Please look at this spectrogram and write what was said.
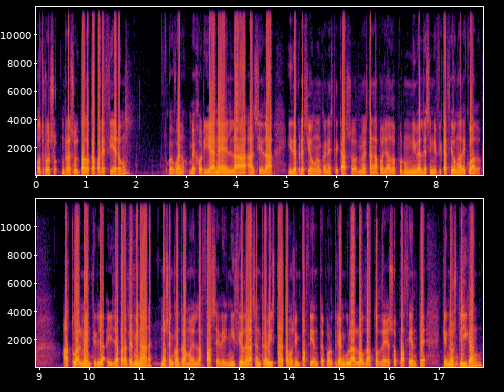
Otros resultados que aparecieron, pues bueno, mejoría en la ansiedad y depresión, aunque en este caso no están apoyados por un nivel de significación adecuado. Actualmente, y ya para terminar, nos encontramos en la fase de inicio de las entrevistas, estamos impacientes por triangular los datos de esos pacientes que nos digan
